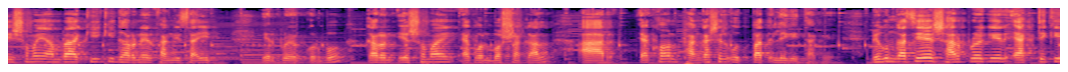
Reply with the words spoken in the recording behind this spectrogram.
এই সময় আমরা কি কি ধরনের ফাঙ্গিসাইড এর প্রয়োগ করব, কারণ এ সময় এখন বর্ষাকাল আর এখন ফাঙ্গাসের উৎপাত লেগেই থাকে। বেগুন গাছে সার প্রয়োগের এক থেকে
